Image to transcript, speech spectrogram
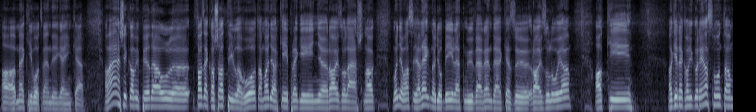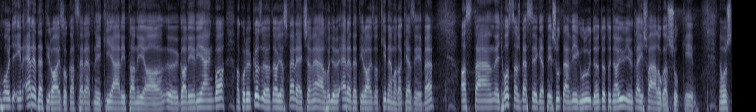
a meghívott vendégeinkkel. A másik, ami például Fazekas Attila volt, a magyar képregény rajzolásnak, mondjam azt, hogy a legnagyobb életművel rendelkező rajzolója, aki akinek amikor én azt mondtam, hogy én eredeti rajzokat szeretnék kiállítani a galériánkba, akkor ő közölte, hogy azt felejtsem el, hogy ő eredeti rajzot ki nem ad a kezébe. Aztán egy hosszas beszélgetés után végül úgy döntött, hogy na üljünk le és válogassuk ki. Na most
